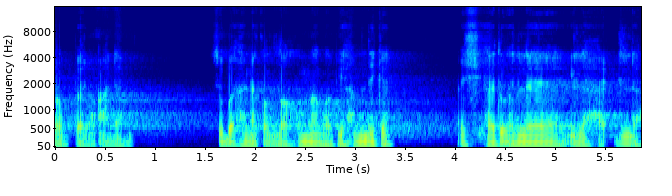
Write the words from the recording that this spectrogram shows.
rabbal alamin. Subhanakallahumma wa bihamdika asyhadu an la ilaha illa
